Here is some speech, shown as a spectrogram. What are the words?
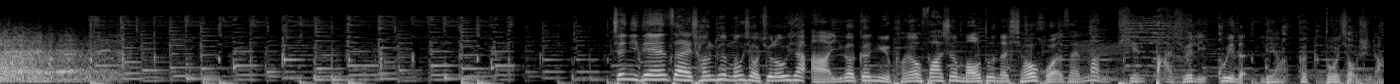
前几天在长春某小区楼下啊，一个跟女朋友发生矛盾的小伙在漫天大雪里跪了两个多小时啊，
